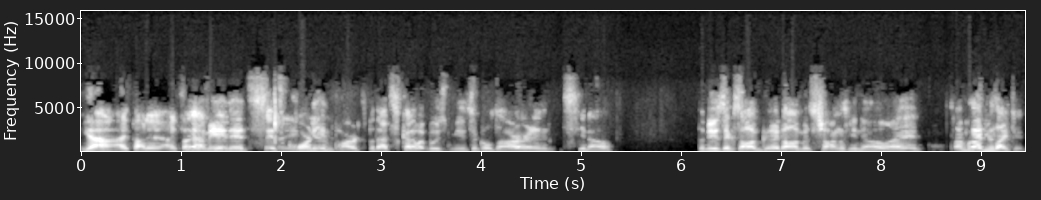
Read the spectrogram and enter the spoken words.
yeah, I thought it. I thought. Yeah, it I mean good. it's it's I corny yeah. in parts, but that's kind of what most musicals are, and it's you know, the music's all good, all the songs you know. I, I'm glad you liked it.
